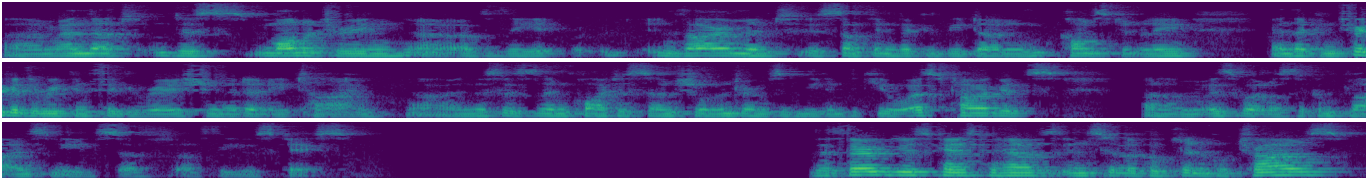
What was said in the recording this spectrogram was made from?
um, and that this monitoring uh, of the environment is something that can be done constantly and that can trigger the reconfiguration at any time. Uh, and this is then quite essential in terms of meeting the QoS targets, um, as well as the compliance needs of, of the use case. The third use case we have is in silico clinical trials.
